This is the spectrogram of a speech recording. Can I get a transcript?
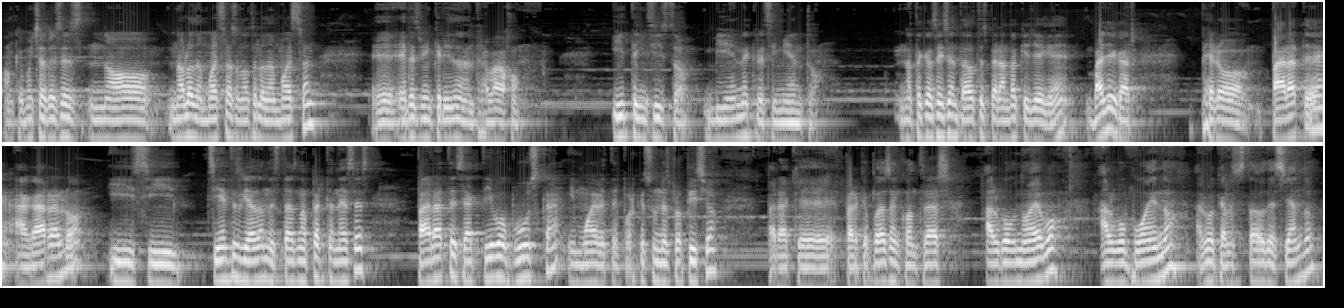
aunque muchas veces no, no lo demuestras o no te lo demuestran, eh, eres bien querido en el trabajo. Y te insisto, viene crecimiento. No te quedes ahí sentado esperando a que llegue, ¿eh? va a llegar. Pero párate, agárralo y si sientes que ya donde estás no perteneces, párate, sé activo, busca y muévete, porque es un mes propicio para que, para que puedas encontrar algo nuevo, algo bueno, algo que has estado deseando.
